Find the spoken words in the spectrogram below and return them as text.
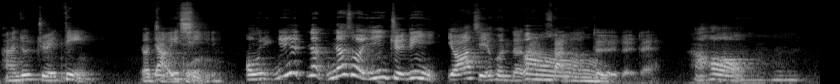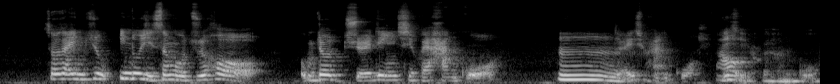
反正就决定要要一起哦，因为那那时候已经决定有要结婚的打算了，哦对对对对。然后哦，之后在印度印度一起生活之后，我们就决定一起回韩国，嗯，对，一起回韩国。然后一起回韩国，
